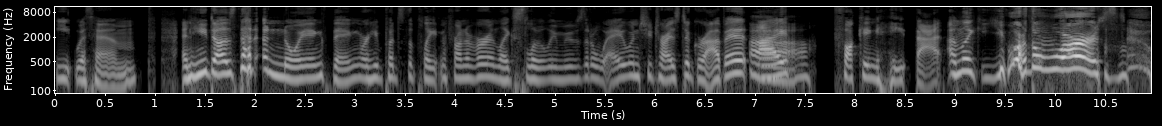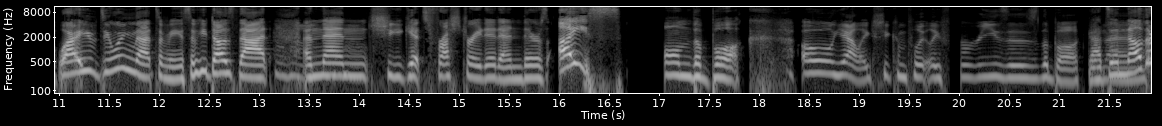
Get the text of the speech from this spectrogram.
eat with him. And he does that annoying thing where he puts the plate in front of her and like slowly moves it away when she tries to grab it. I Ah. fucking hate that. I'm like, you are the worst. Why are you doing that to me? So he does that. Mm-hmm. And then she gets frustrated and there's ice on the book. Oh yeah, like she completely freezes the book. That's then- another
